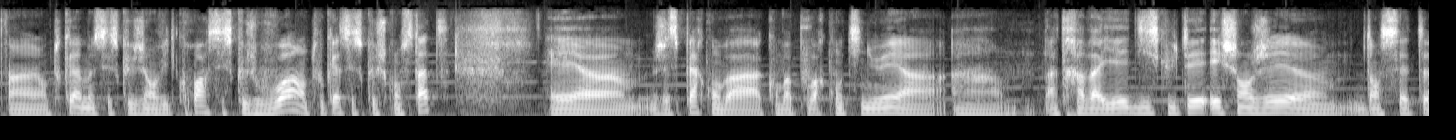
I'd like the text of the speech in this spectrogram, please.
Enfin, en tout cas, c'est ce que j'ai envie de croire, c'est ce que je vois, en tout cas, c'est ce que je constate. Et j'espère qu'on va qu'on va pouvoir continuer à, à, à, travailler, discuter, échanger dans cette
